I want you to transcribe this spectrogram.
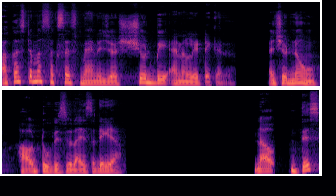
A customer success manager should be analytical and should know how to visualize the data. Now, this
